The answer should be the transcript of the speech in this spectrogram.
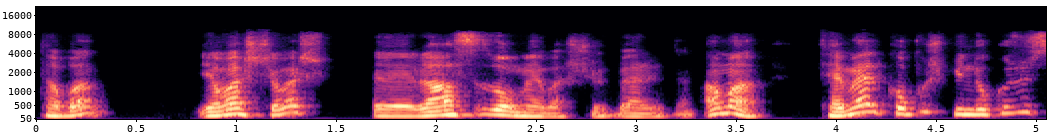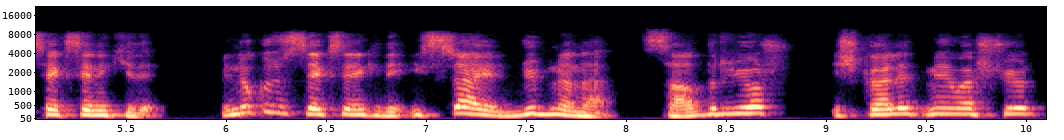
taban yavaş yavaş e, rahatsız olmaya başlıyor Berdi'den. Ama temel kopuş 1982'de. 1982'de İsrail Lübnan'a saldırıyor, işgal etmeye başlıyor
